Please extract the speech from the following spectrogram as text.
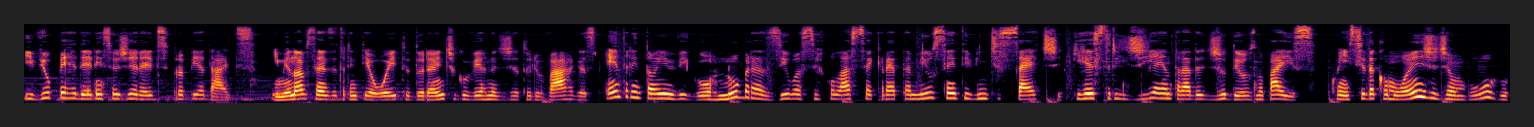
e viu perderem seus direitos e propriedades. Em 1938, durante o governo de Getúlio Vargas, entra então em vigor no Brasil a Circular Secreta 1127, que restringia a entrada de judeus no país. Conhecida como Anjo de Hamburgo,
